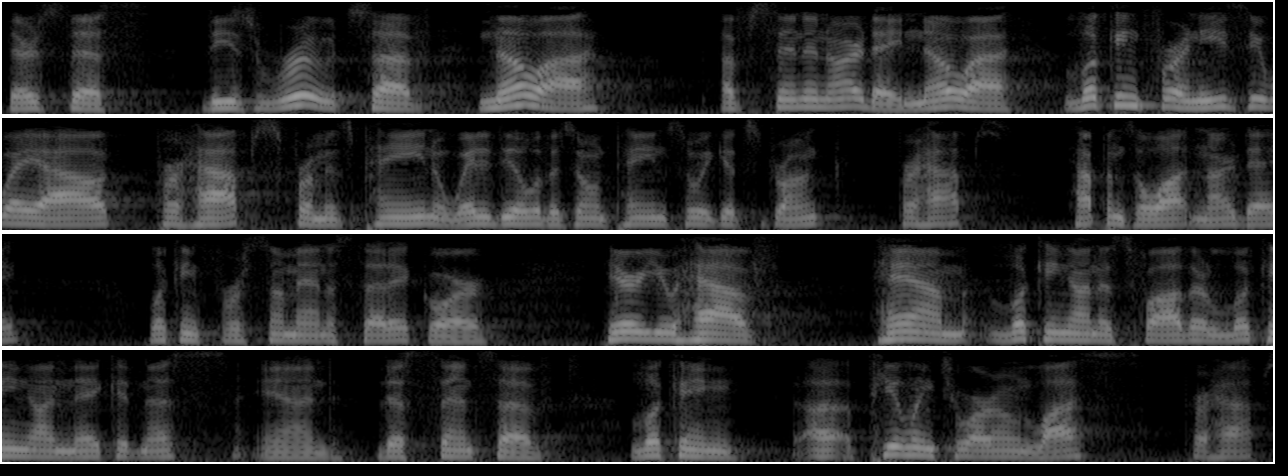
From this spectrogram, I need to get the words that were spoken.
There's this these roots of Noah of sin in our day. Noah looking for an easy way out, perhaps, from his pain, a way to deal with his own pain so he gets drunk, perhaps. Happens a lot in our day. Looking for some anesthetic. Or here you have Ham looking on his father, looking on nakedness, and this sense of looking, uh, appealing to our own lusts, perhaps.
